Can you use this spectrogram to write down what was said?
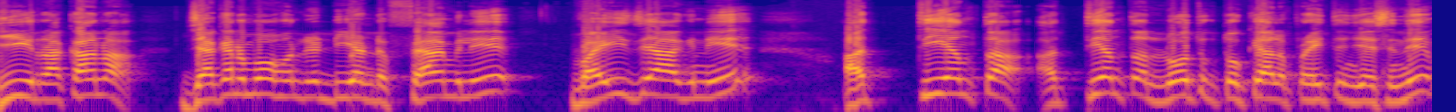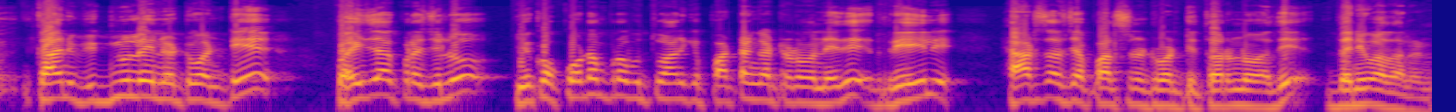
ఈ రకాన జగన్మోహన్ రెడ్డి అండ్ ఫ్యామిలీ వైజాగ్ని అత్యంత అత్యంత లోతుకు తొక్కేయాలని ప్రయత్నం చేసింది. కానీ విఘ్నులైనటువంటి వైజాగ్ ప్రజలు ఈ యొక్క కూటమి ప్రభుత్వానికి పట్టం కట్టడం అనేది రియలీ హ్యాట్స్ ఆఫ్ చెప్పాల్సినటువంటి తరుణం అది. ధన్యవాదాలండి.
